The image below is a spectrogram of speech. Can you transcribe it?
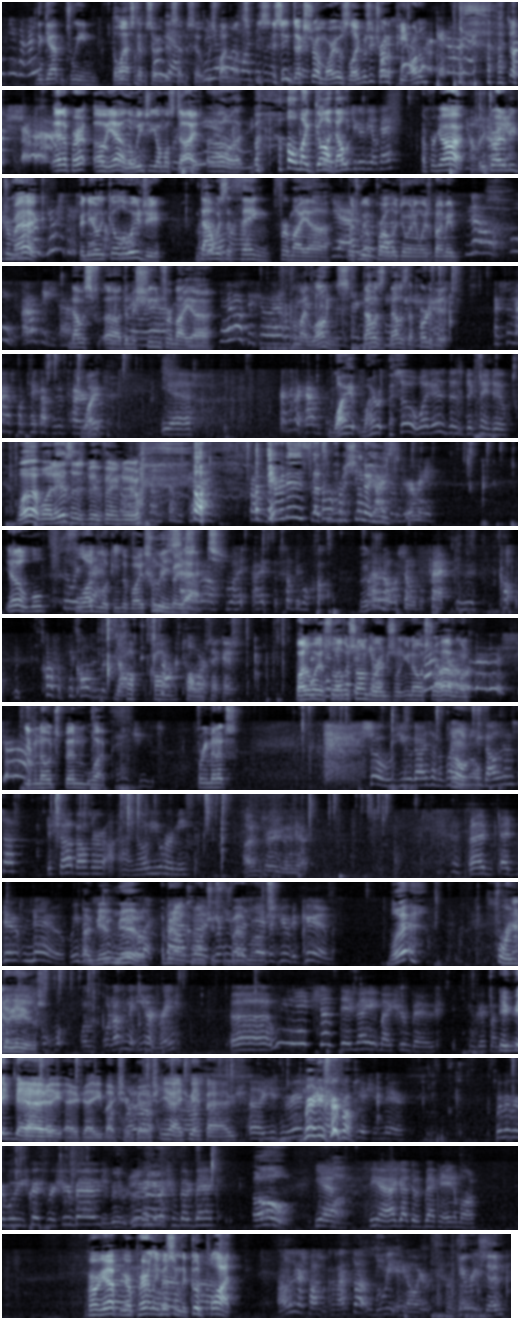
the gap between the oh, last episode and oh, this Yeah. episode Do was five months. You, people you have see to Dexter on Mario's leg? Was he trying to pee on him? On. And apparently, oh yeah, Luigi almost died. oh, that, oh my God, that Is was, you gonna be okay? I forgot. No, We no, tried to be dramatic Never used this and nearly before. kill Luigi, that was the Oh my God. thing for my uh. Yeah. which we would probably do anyways. But I mean, No, I don't think he has. That was uh the machine for my uh Yeah, I don't think he'll ever for my lungs. That was that was the part of that. it. I assume Ash will take off his entire. Why- Yeah. I think I have. Why why are, So, what is this big thing do? what what is this big thing do? Some, some guy from, there it is. That's oh, the machine I used. From Germany. You had a little flood-looking device Who on your is face. that? I don't know what I, some people call. I don't know what some fact he was call, call, he called him a doc, Cough, cough, doctor. By the way, I still have a sunburn. Just let you know, I still have one. What that is? Shut up. Even though it's been what Hey, jeez. three minutes. So, you guys have a plan Oh, to no. defeat Bowser and stuff? Just shut up, Bowser. I, I know you heard me. I didn't turn anything yet. I, I don't know. We've I been don't sitting here know. for like I've been five unconscious for five months. episode to come. What? Three days. Well, well, well, nothing to eat or drink? Uh, we ate something. I ate my shrimp bows. And drank my beer. ain't bad. I, I eat my shrimp roast. Yeah, it's ain't bad. Uh, you can rest Man, my it's purple. fish in there. Remember when we scratched for shrimp bows? Can I get my shrimp bows back? Oh. Yeah. Yeah, I got those back and ate them all. Hurry up, you're apparently uh, missing the good uh, plot. I don't think that's possible because I thought Louis ate all your shrimp. You already said?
